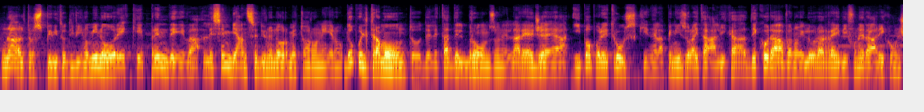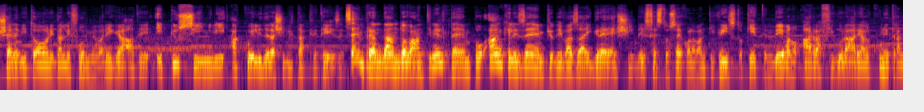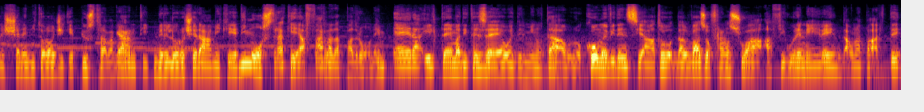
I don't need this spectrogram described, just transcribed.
un altro spirito divino minore che prendeva le sembianze di un enorme toro nero. Dopo il tramonto dell'età del bronzo nell'area egea, i popoli etruschi nella penisola italica decoravano i loro arredi funerari con scene di tori dalle forme variegate e più simili a quelli della civiltà cretese. Sempre andando avanti nel tempo, anche l'esempio dei vasai greci del VI secolo a.C. che tendevano a raffigurare alcune tra le scene mitologiche più stravaganti nelle loro ceramiche dimostra che a farla da padrone era il tema di Teseo e del Minotauro, come evidenziato dal vaso François a figure nere da una parte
